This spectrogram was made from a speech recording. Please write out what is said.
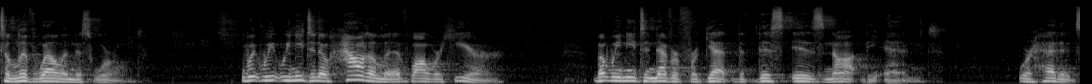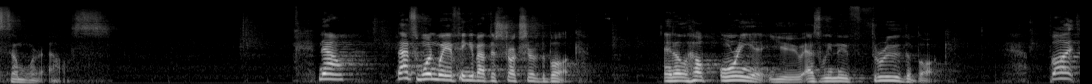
to live well in this world. We, we, we need to know how to live while we're here, but we need to never forget that this is not the end. We're headed somewhere else. Now, that's one way of thinking about the structure of the book, and it'll help orient you as we move through the book. But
